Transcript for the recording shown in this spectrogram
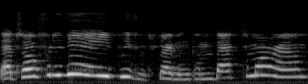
That's all for today. Please subscribe and come back tomorrow.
